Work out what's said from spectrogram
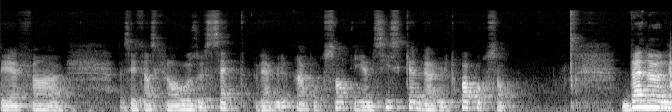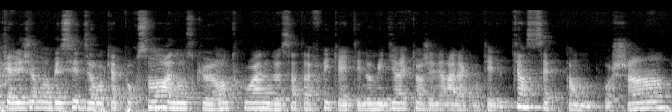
TF1 euh, s'est inscrit en hausse de 7,1% et M6 4,3%. Danone, qui a légèrement baissé de 0,4%, annonce que Antoine de Saint-Afrique a été nommé directeur général à compter du 15 septembre prochain.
